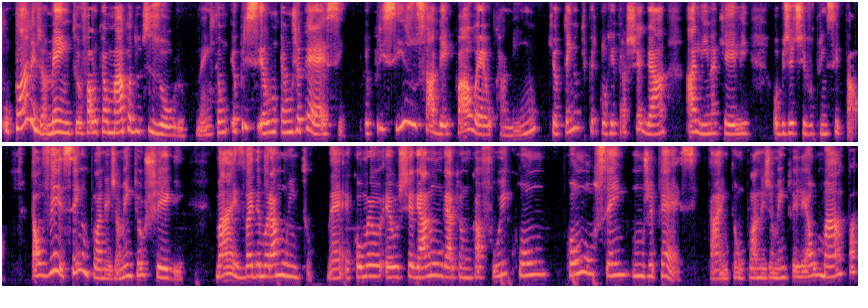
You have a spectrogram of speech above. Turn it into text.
O planejamento, eu falo que é o mapa do tesouro, né? Então, eu preciso, é um GPS. Eu preciso saber qual é o caminho que eu tenho que percorrer para chegar ali naquele objetivo principal. Talvez sem um planejamento eu chegue, mas vai demorar muito, né? É como eu, eu chegar num lugar que eu nunca fui com, com ou sem um GPS. Tá? Então, o planejamento ele é o mapa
